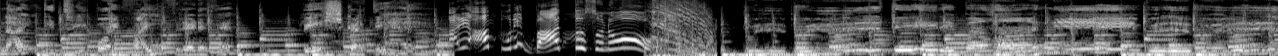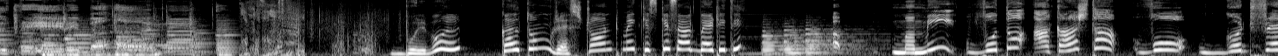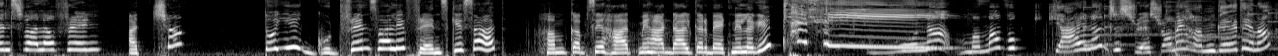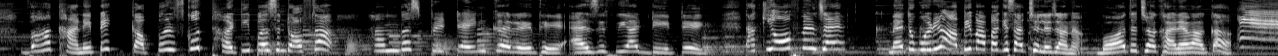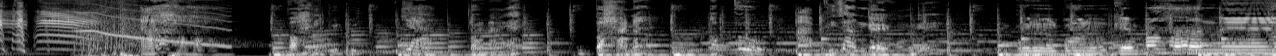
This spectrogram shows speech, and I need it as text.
93.5 red FM पेश करते हैं। अरे आप पूरी बात तो सुनो। बुलबुल बुल तेरे बहाने बुलबुल बुल तेरे बहाने। बुलबुल कल तुम रेस्टोरेंट में किसके साथ बैठी थी? मम्मी वो तो आकाश था वो गुड फ्रेंड्स वाला फ्रेंड अच्छा तो ये गुड फ्रेंड्स वाले फ्रेंड्स के साथ हम कब से हाथ में हाथ डालकर बैठने लगे? वो ना मम्मा वो क्या है ना जिस रेस्टोरेंट में हम गए थे ना वहाँ खाने पे कपल्स को थर्टी परसेंट ऑफ़ था। हम बस प्रिटेंड कर रहे थे as if we are dating ताकि ऑफ़ मिल जाए। मैं तो बोल रही हूँ आप भी पापा के साथ चले जाना। बहुत अच्छा खाना है वहाँ का। वाह बुलबुल क्या बनाया बहाना। तो आप भी जान गए होंगे। बुलबुल के बहाने।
